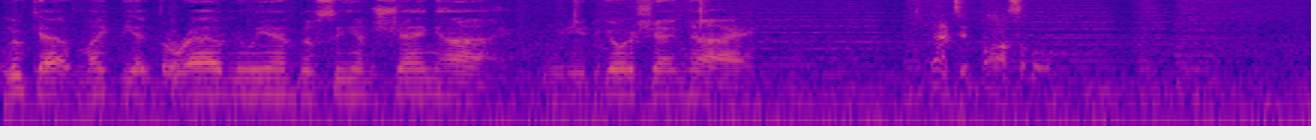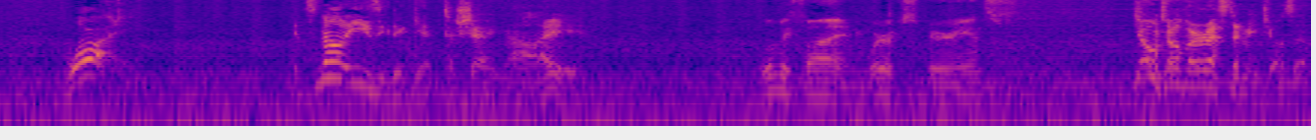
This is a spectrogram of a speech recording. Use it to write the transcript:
Lukav might be at the oh. Ravnui Embassy in Shanghai. We need to go to Shanghai. That's impossible. Why? It's not easy to get to Shanghai. We'll be fine. We're experienced. Don't overestimate yourself.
